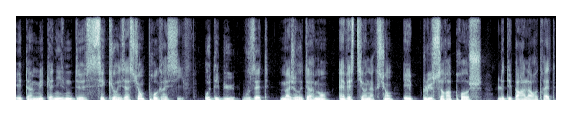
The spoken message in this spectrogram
est un mécanisme de sécurisation progressif. Au début, vous êtes majoritairement investi en actions et plus se rapproche le départ à la retraite,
